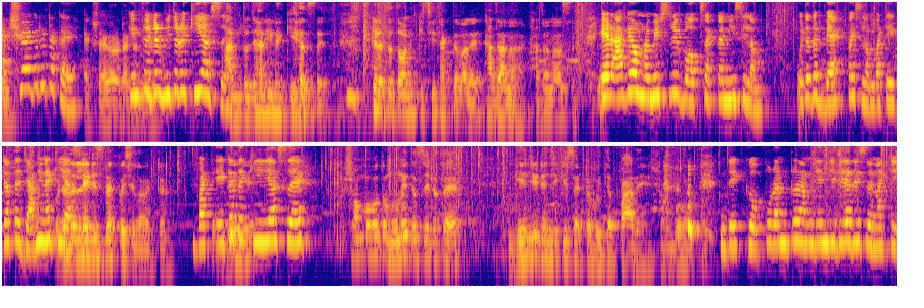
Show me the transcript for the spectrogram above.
একশো এগারো টাকায়? একশো এগারো টাকা কিন্তু এটার ভিতরে কি আছে? আমি তো জানি না কি আছে। এটাতে তো অনেক কিছুই থাকতে পারে। খাজানা খাজানা আছে। এর আগে আমরা মিস্ট্রি বক্স একটা নিয়েছিলাম ওইটাতে ব্যাগ পাইছিলাম বাট এটাতে জানি না কি আছে। লেডিস ব্যাগ পাইছিলাম একটা। বাট এটাতে কি আছে? সম্ভবত মনে হইতেছে এটাতে গেঞ্জি টেঞ্জি কিছু একটা হইতে পারে সম্ভবত। দেখো পুরান গেঞ্জি দিয়ে দিছে নাকি?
